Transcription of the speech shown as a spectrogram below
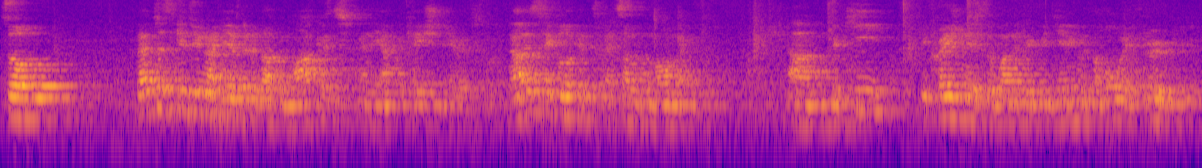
So that just gives you an idea a bit about the market and the application areas. Now let's take a look at, at some of the modeling. Um, the key equation is the one that we've been dealing with the whole way through,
